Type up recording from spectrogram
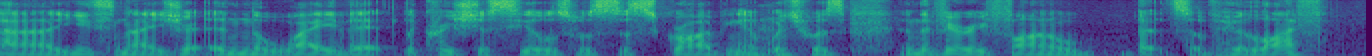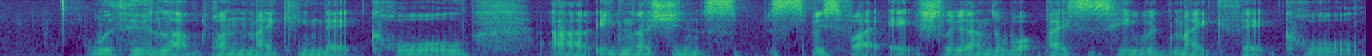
uh, euthanasia in the way that Lecretia Seales was describing it, mm-hmm. which was in the very final bits of her life with her loved one making that call, uh, even though she didn't specify actually under what basis he would make that call.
